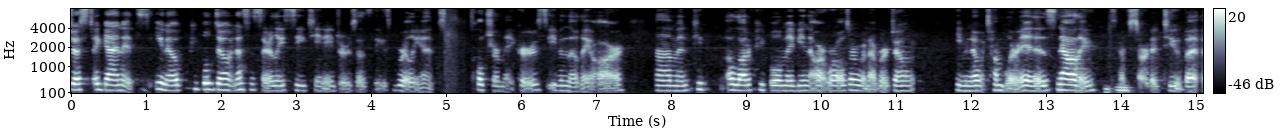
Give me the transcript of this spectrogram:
just again, it's, you know, people don't necessarily see teenagers as these brilliant culture makers, even though they are. Um, and peop- a lot of people, maybe in the art world or whatever, don't even know what Tumblr is. Now they Mhm. have started to, but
